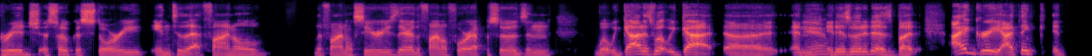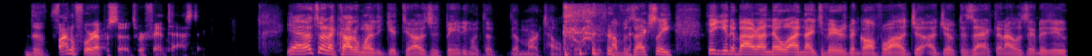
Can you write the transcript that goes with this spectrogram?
bridge Ahsoka's story into that final, the final series there, the final four episodes, and what we got is what we got, uh, and Yeah. it is what it is. But I agree. I think it, the final four episodes were fantastic. Yeah, that's what I kind of wanted to get to. I was just baiting with the, the Martez sisters. I was actually thinking about. I know uh, Knights of Vader's been gone for a while. I, jo- I joked to Zach that I was going to do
